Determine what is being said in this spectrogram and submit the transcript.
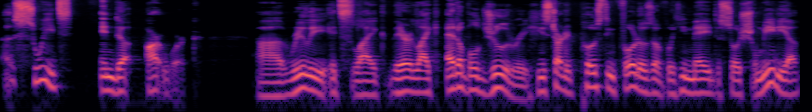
uh, sweets into artwork. Really, it's like they're like edible jewelry. He started posting photos of what he made to social media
